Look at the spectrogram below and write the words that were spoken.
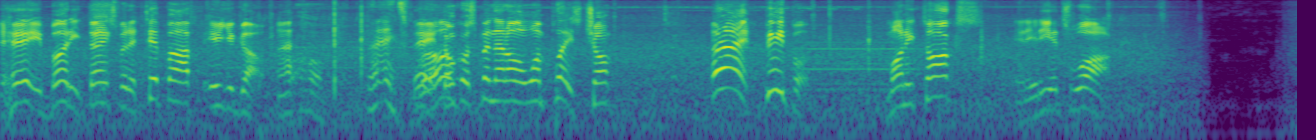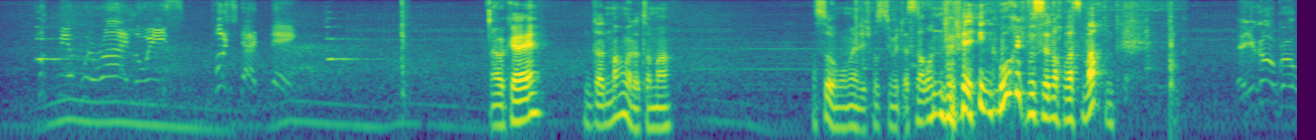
Hey, buddy, thanks for the tip-off. Here you go. Oh, thanks, bro. Hey, don't go spend that all in one place, chump. All right, people. Money talks and idiots walk. Hook me up with a ride, Luis. Push that thing. Okay. Dann machen wir das doch mal. Achso, Moment, ich muss die mit erst nach unten bewegen. Huch, ich muss ja noch was machen. There you go, bro.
